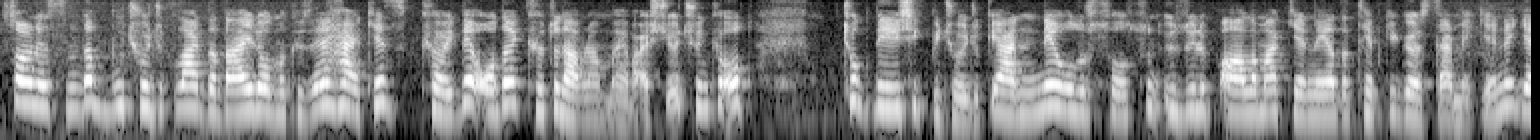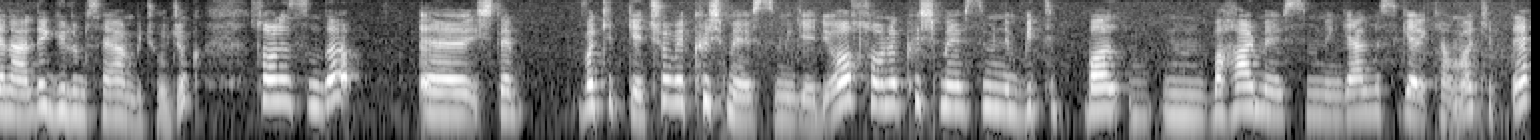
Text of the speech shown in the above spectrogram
Sonrasında bu çocuklar da dahil olmak üzere herkes köyde o da kötü davranmaya başlıyor. Çünkü o çok değişik bir çocuk. Yani ne olursa olsun üzülüp ağlamak yerine ya da tepki göstermek yerine genelde gülümseyen bir çocuk. Sonrasında e, işte vakit geçiyor ve kış mevsimi geliyor. Sonra kış mevsiminin bitip ba- bahar mevsiminin gelmesi gereken vakitte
